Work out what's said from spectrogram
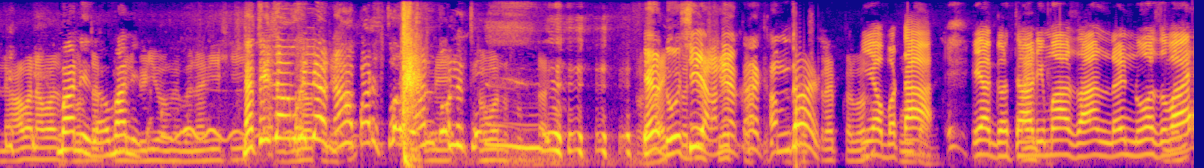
અને આવા નવા માની જોરદાર માની comedy અમે બનાવીએ છીએ. નથી જવું ના પડતો જાણતો નથી. એ દોશી આને share સમજાય? એ બટા ભૂલતા ગધાડી માં જાન લઈને નો જવાય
